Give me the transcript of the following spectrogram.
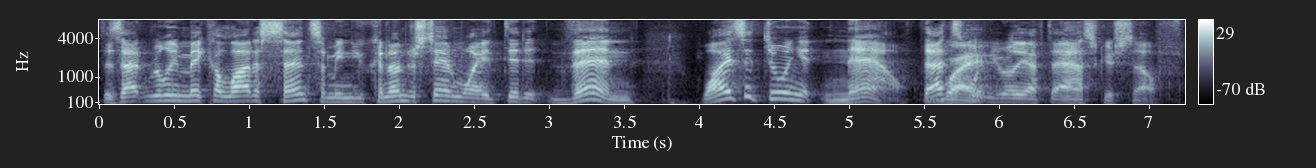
does that really make a lot of sense? I mean, you can understand why it did it then. Why is it doing it now? That's right. what you really have to ask yourself.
